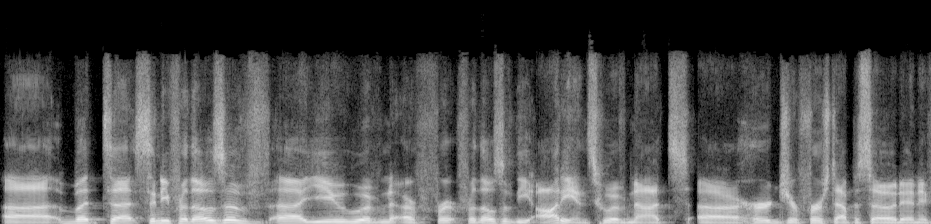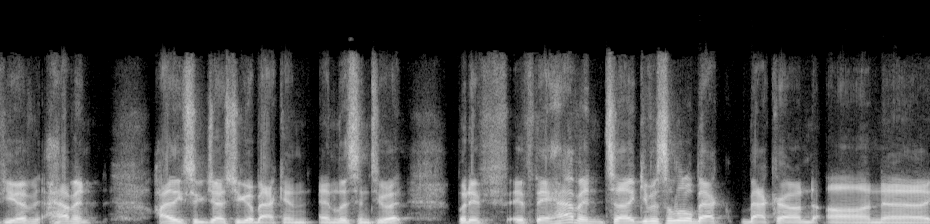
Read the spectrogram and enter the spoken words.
Uh, but uh, Cyndi, for those of uh, you who have, or for, for those of the audience who have not uh, heard your first episode, and if you haven't, haven't, highly suggest you go back and, and listen to it. But if if they haven't, uh, give us a little back background on uh,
